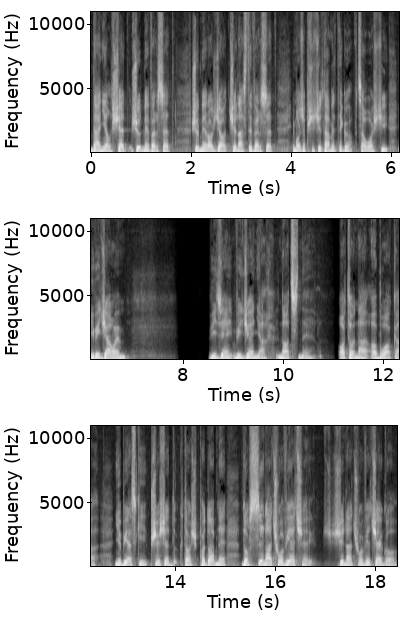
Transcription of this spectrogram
Daniel, sied- siódmy werset, siódmy rozdział, trzynasty werset. I może przeczytamy tego w całości. I widziałem widzie- widzeniach nocny, oto na obłoka niebieski przyszedł ktoś podobny do Syna Człowiecze, Syna Człowieczego.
